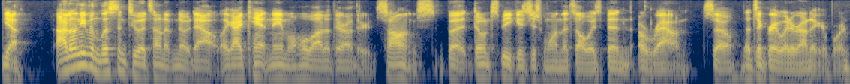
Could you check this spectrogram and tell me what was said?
yeah, I don't even listen to a ton of No Doubt. Like I can't name a whole lot of their other songs, but Don't Speak is just one that's always been around. So that's a great way to round out your board.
